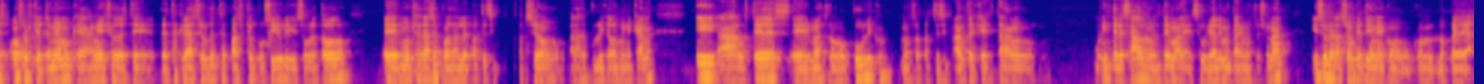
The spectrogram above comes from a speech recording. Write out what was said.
sponsors que tenemos que han hecho de, este, de, esta creación de este espacio posible y sobre todo, eh, muchas gracias por darle participación a la República Dominicana y a ustedes, eh, nuestro público, nuestros participantes que están muy interesados en el tema de seguridad alimentaria y nutricional y su relación que tiene con, con los PDA.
